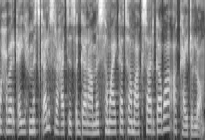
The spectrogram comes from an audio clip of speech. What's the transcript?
ማሕበር ቀይሕ መስቀል ስራሕቲ ፅገና መስተማይ ከተማ ክሳድ ጋባ ኣካይድሎም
